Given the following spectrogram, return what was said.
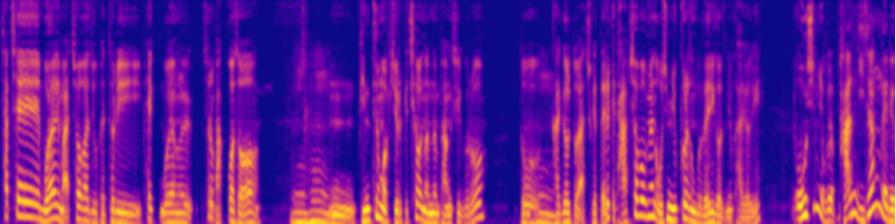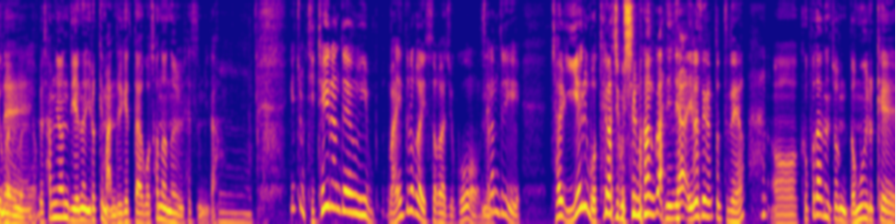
차체 모양에 맞춰가지고 배터리 팩 모양을 새로 바꿔서 음, 빈틈 없이 이렇게 채워 넣는 방식으로 또 음. 가격을 또 낮추겠다. 이렇게 다 합쳐보면 56% 정도 내리거든요, 가격이. 56, 반 이상 내려가는 네. 거네요. 3년 뒤에는 이렇게 만들겠다고 선언을 했습니다. 음, 이게 좀 디테일한 내용이 많이 들어가 있어가지고 네. 사람들이 네. 잘 이해를 못 해가지고 실망한 거 아니냐 이런 생각도 드네요. 어 그보다는 좀 너무 이렇게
